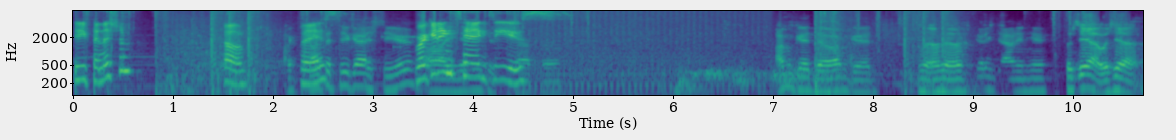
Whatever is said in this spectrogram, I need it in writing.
Did you finish him? Oh, I got the Nice. two guys here. We're Oh, getting he tagged with his east. trap. I'm good though. I'm good. Okay, okay. Getting down in here. Where's yeah? Where's yeah?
